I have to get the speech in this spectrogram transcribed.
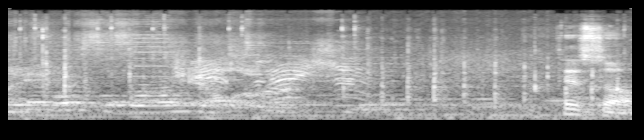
Your forces are under attack. 됐어.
